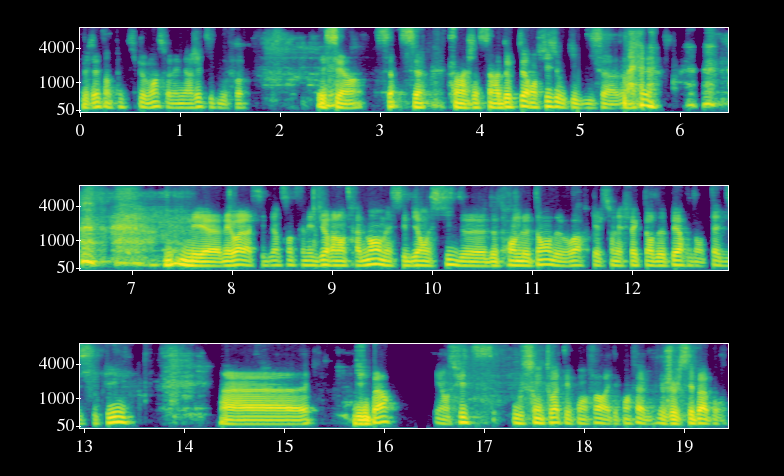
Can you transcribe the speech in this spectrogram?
Peut-être un petit peu moins sur l'énergétique des fois. Et c'est un, un, un, docteur en physio qui dit ça. mais, mais, voilà, c'est bien de s'entraîner dur à l'entraînement, mais c'est bien aussi de, prendre le temps de voir quels sont les facteurs de perte dans ta discipline, euh, d'une part. Et ensuite, où sont toi tes points forts et tes points faibles Je ne le sais pas pour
